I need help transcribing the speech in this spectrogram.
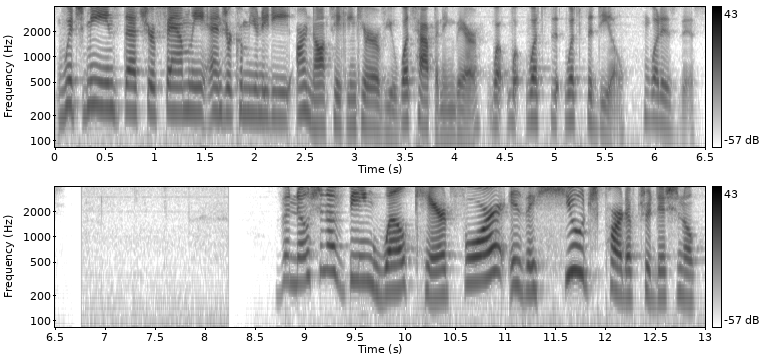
which means that your family and your community are not taking care of you. What's happening there? What, what, what's, the, what's the deal? What is this? The notion of being well cared for is a huge part of traditional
